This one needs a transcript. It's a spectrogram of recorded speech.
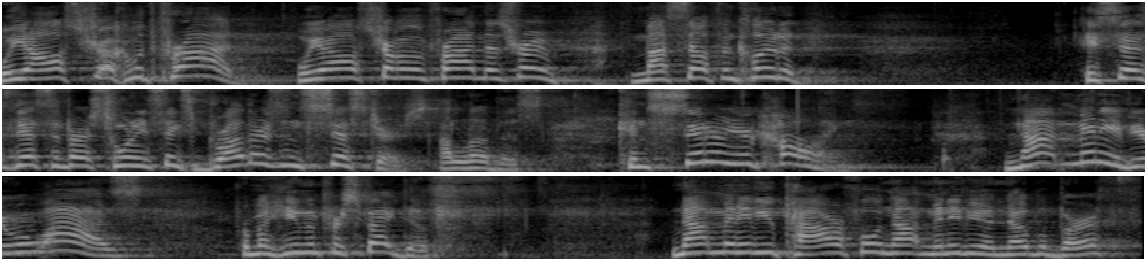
we all struggle with pride. We all struggle with pride in this room, myself included. He says this in verse 26 Brothers and sisters, I love this. Consider your calling. Not many of you were wise from a human perspective. Not many of you powerful, not many of you a noble birth.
